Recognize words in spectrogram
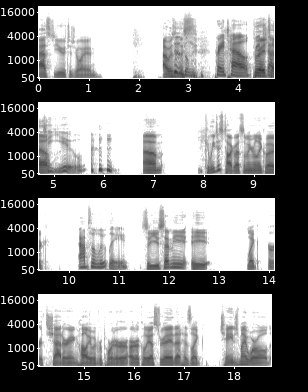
asked you to join? I was in this. Pray tell. Pray reached out tell. to you. Um, can we just talk about something really quick? Absolutely. So you sent me a like earth-shattering Hollywood Reporter article yesterday that has like changed my world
